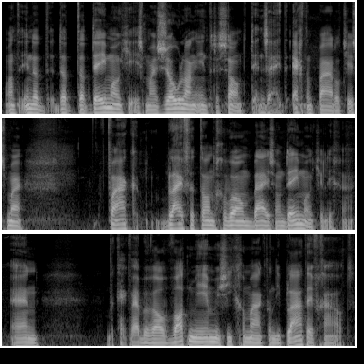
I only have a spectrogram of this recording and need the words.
Want in dat, dat, dat demootje is maar zo lang interessant. Tenzij het echt een pareltje is. Maar vaak blijft het dan gewoon bij zo'n demootje liggen. En kijk, we hebben wel wat meer muziek gemaakt dan die plaat heeft gehaald.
